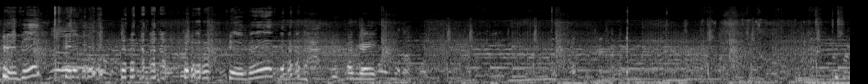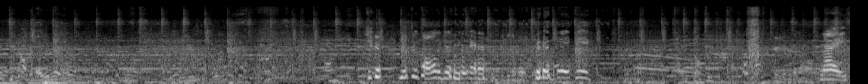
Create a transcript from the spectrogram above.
Pivot. Pivot. Great. You're too tall to get in there. nice.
